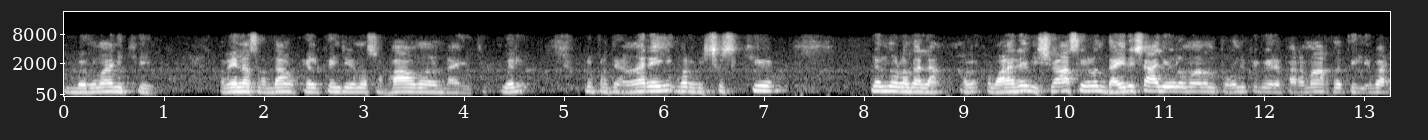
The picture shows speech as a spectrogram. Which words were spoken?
ബഹുമാനിക്കുകയും അവയെല്ലാം ശ്രദ്ധ കേൾക്കുകയും ചെയ്യുന്ന സ്വഭാവമാണ് ഉണ്ടായിരിക്കും ഇവർ ഒരു പ്രത്യേക ആരെയും ഇവർ വിശ്വസിക്കുക എന്നുള്ളതല്ല വളരെ വിശ്വാസികളും ധൈര്യശാലികളുമാണെന്ന് തോന്നിപ്പിക്കുന്ന പരമാർത്ഥത്തിൽ ഇവർ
